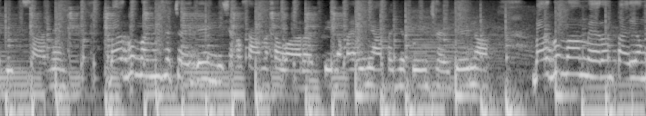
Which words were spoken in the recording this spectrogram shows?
dito sa amin. Bago man sa charger, hindi siya kasama sa warranty, no? kaya ingatan niyo po yung charger, no? Bago ma'am, meron tayong,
